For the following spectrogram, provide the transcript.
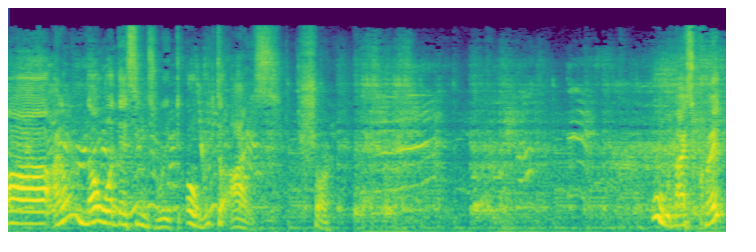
Uh, I don't know what this thing's weak. To. Oh, weak to ice. Sure. Ooh, nice crit.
